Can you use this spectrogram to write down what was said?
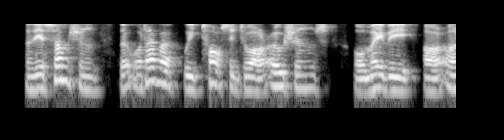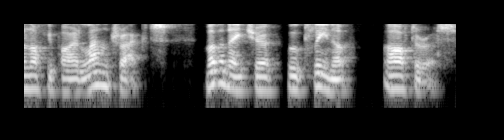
and the assumption that whatever we toss into our oceans or maybe our unoccupied land tracts, Mother Nature will clean up after us.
